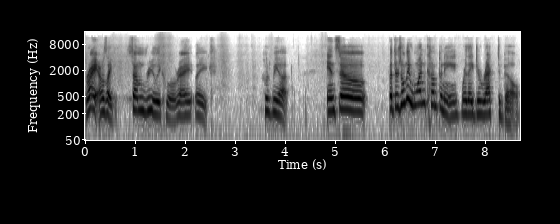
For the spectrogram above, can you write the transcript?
right. I was like, something really cool, right? Like, hook me up. And so, but there's only one company where they direct to bill.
